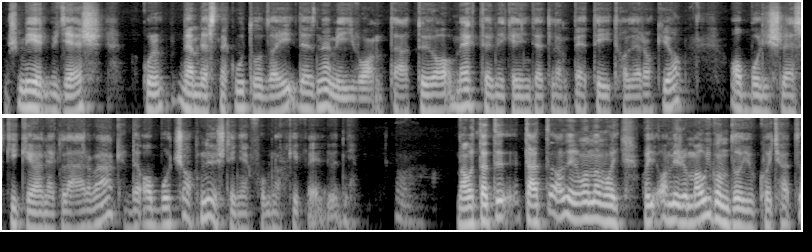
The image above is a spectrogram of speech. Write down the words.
most miért ügyes, akkor nem lesznek utódai, de ez nem így van. Tehát ő a megtermékenyítetlen petét, ha lerakja, abból is lesz, kikelnek lárvák, de abból csak nőstények fognak kifejlődni. Na, tehát, tehát azért mondom, hogy, hogy amiről már úgy gondoljuk, hogy hát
